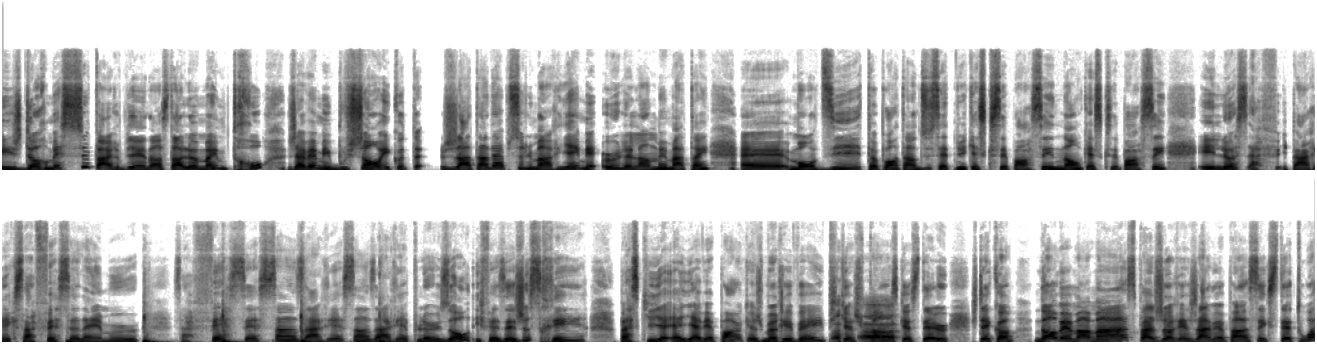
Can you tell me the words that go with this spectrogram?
et je dormais super bien dans ce temps-là, même trop. J'avais mes bouchons. Écoute, j'entendais absolument rien, mais eux le lendemain matin euh, m'ont dit t'as pas entendu cette nuit qu'est-ce qui s'est passé? Non, qu'est-ce qui s'est passé? Et là, il paraît que ça fessait dans les murs, ça fessait sans arrêt, sans arrêt. Puis là, eux autres, ils faisaient juste rire parce qu'ils y- avaient peur que je me réveille puis que je pense que c'était eux. J'étais comme non mais maman, hein, c'est parce que j'aurais jamais pensé que c'était toi.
